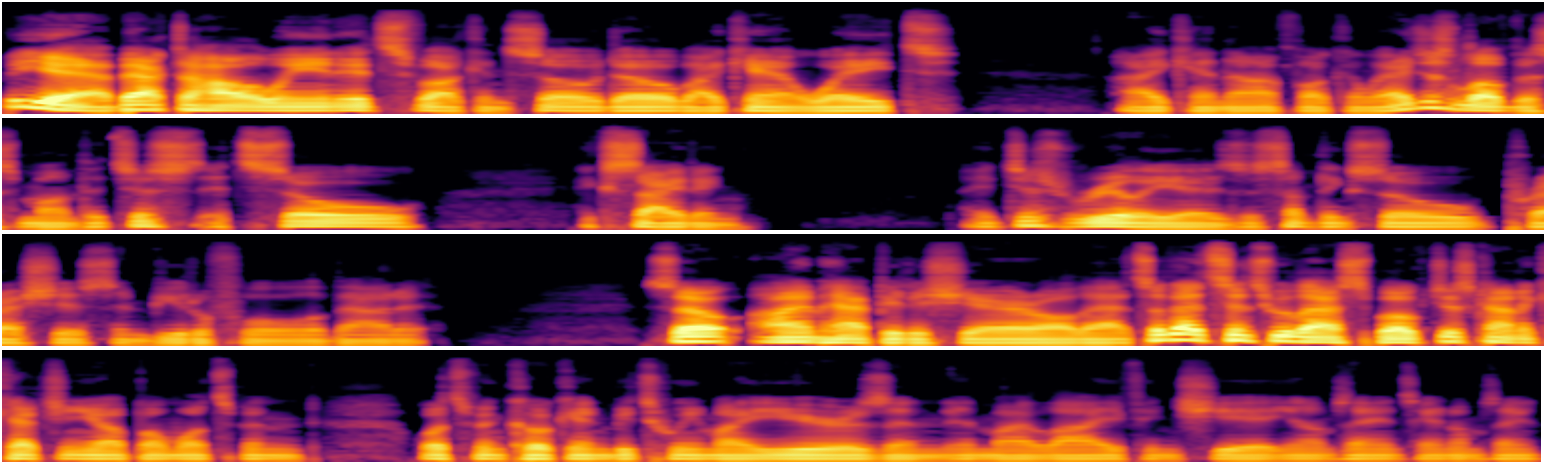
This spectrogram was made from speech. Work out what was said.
But yeah, back to Halloween. It's fucking so dope. I can't wait. I cannot fucking wait. I just love this month. It's just it's so exciting. It just really is. There's something so precious and beautiful about it. So I'm happy to share all that. So that since we last spoke, just kind of catching you up on what's been what's been cooking between my ears and in my life and shit. You know what I'm saying? Saying what I'm saying.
